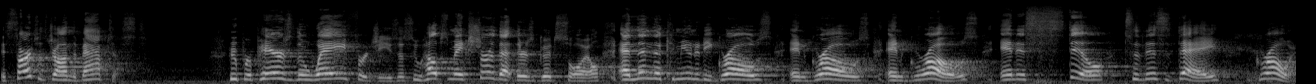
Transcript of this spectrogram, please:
It starts with John the Baptist who prepares the way for Jesus, who helps make sure that there's good soil. And then the community grows and grows and grows and is still to this day growing.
